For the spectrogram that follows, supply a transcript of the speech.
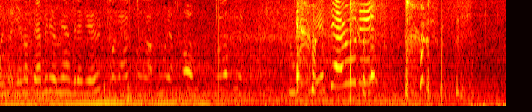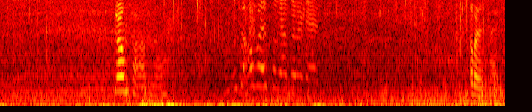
You are coming from you video me, video girl. Yes, yeah, Rudy. Jump off now. Over there, so we are gonna get. Over the side.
